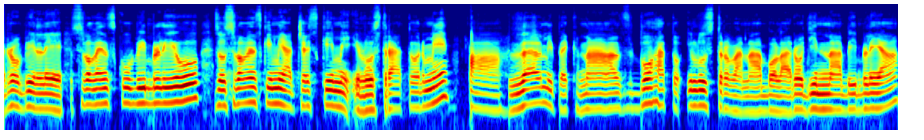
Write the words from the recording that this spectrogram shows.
robili slovenskú Bibliu so slovenskými a českými ilustrátormi a veľmi pekná, bohato ilustrovaná bola rodinná Biblia,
